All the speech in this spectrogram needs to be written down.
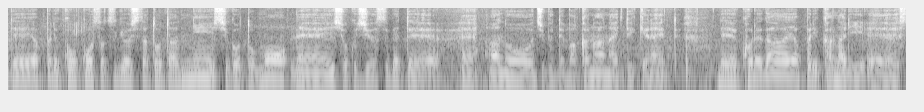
でやっぱり高校を卒業した途端に仕事も、えー衣食住すべて、えーあの自分で賄わないといけないって。でこれがやっぱりかなり、えー施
